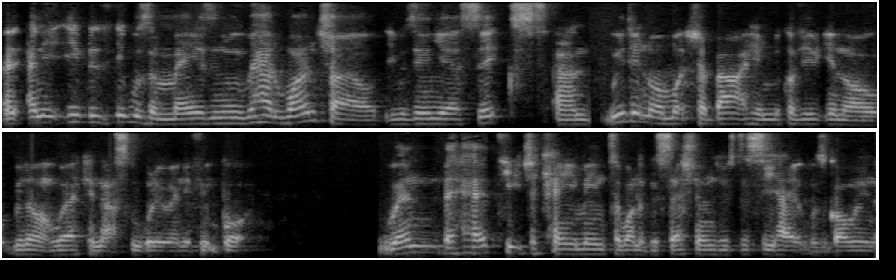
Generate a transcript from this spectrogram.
and, and it, it, was it was amazing. We had one child; he was in year six, and we didn't know much about him because you know we don't work in that school or anything. But when the head teacher came into one of the sessions just to see how it was going,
